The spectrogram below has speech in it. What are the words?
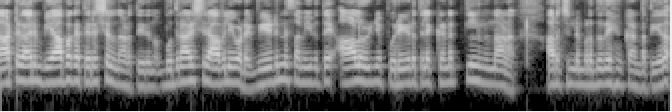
നാട്ടുകാരും വ്യാപക തിരച്ചിൽ നടത്തിയിരുന്നു. ബുധനാഴ്ച രാവിലെയോടെ വീടിന് സമീപത്തെ ആളൊഴിഞ്ഞ പുരയിടത്തിലെ കിണറ്റിൽ നിന്നാണ് അർജുന്റെ മൃതദേഹം കണ്ടെത്തിയത്.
